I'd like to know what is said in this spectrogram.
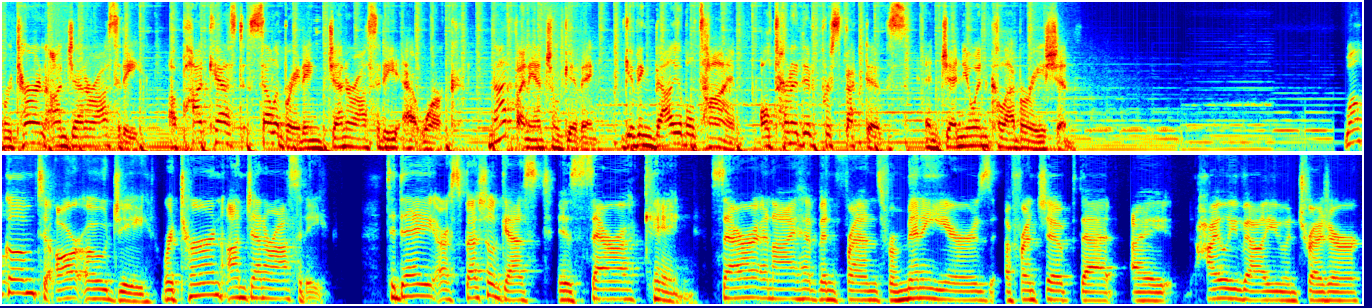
Return on Generosity, a podcast celebrating generosity at work. Not financial giving, giving valuable time, alternative perspectives, and genuine collaboration. Welcome to ROG, Return on Generosity. Today, our special guest is Sarah King. Sarah and I have been friends for many years, a friendship that I highly value and treasure.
